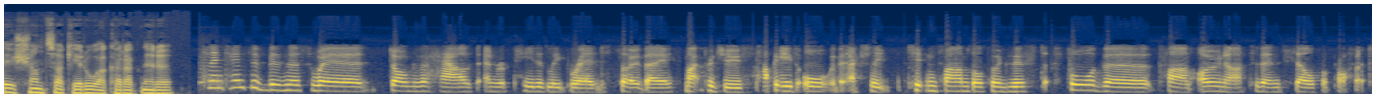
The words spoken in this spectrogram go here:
է շանցակերու ակարակները։ It's an intensive business where dogs are housed and repeatedly bred. So they might produce puppies or actually kitten farms also exist for the farm owner to then sell for profit.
